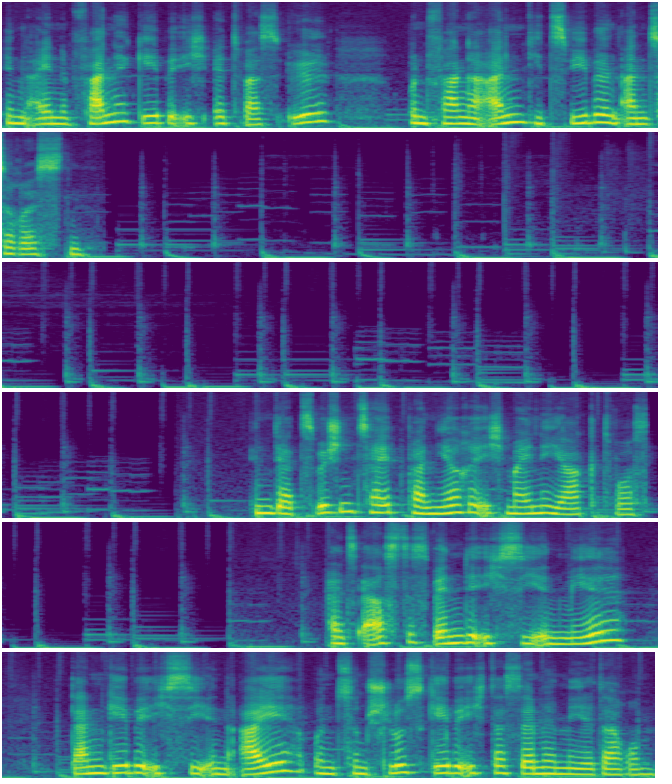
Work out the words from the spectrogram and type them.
In eine Pfanne gebe ich etwas Öl und fange an, die Zwiebeln anzurösten. In der Zwischenzeit paniere ich meine Jagdwurst. Als erstes wende ich sie in Mehl, dann gebe ich sie in Ei und zum Schluss gebe ich das Semmelmehl darum.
